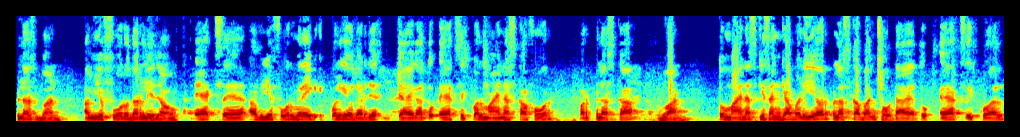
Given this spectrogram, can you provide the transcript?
प्लस वन अब ये फोर उधर ले जाओ। एक्स है, अब ये फोर मेरा एक इक्वल के उधर जाएगा तो एक्स इक्वल माइनस का फोर और प्लस का वन तो माइनस की संख्या बड़ी है और प्लस का वन छोटा है तो एक्स इक्वल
